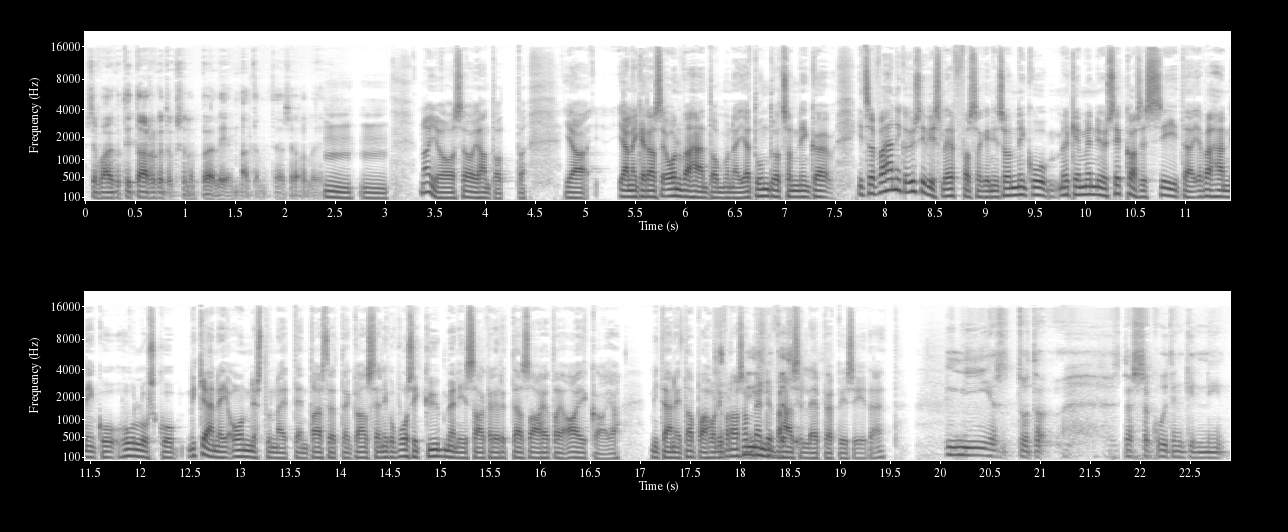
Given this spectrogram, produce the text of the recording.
Se vaikutti tarkoituksella pöljemmältä, mitä se oli. Mm, mm. No joo, se on ihan totta. Ja jälleen kerran se on vähän tommonen, ja tuntuu, että se on niinku, itse vähän niin kuin 95-leffassakin, niin se on niinku melkein mennyt jo sekaisin siitä, ja vähän niin kuin hullus, kun mikään ei onnistu näiden taistelijoiden kanssa, ja niin kuin vuosikymmeniä saakka yrittää saada jotain aikaa, ja mitään ei tapahdu, niin varmaan se on mennyt niin, vähän silleen pöpi siitä. Että... Niin, ja tuota, tässä kuitenkin niin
